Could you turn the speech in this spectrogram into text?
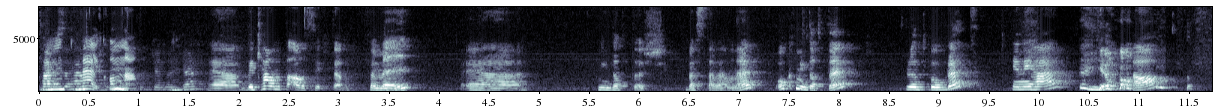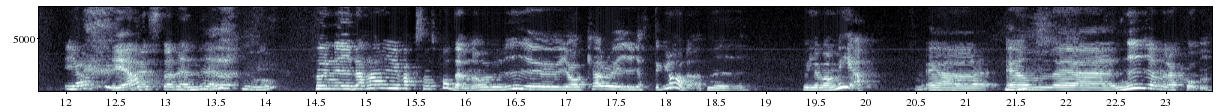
Tack så Mm, välkomna. Eh, bekanta ansikten för mig. Eh, min dotters bästa vänner och min dotter. Runt bordet. Är ni här? Ja, Ja. ja. ja. bästa vänner. Hörni, det här är ju Vaxholmspodden och vi, är ju- jag och Karo är ju jätteglada att ni ville vara med. Eh, en eh, ny generation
